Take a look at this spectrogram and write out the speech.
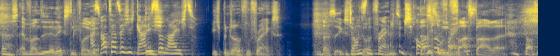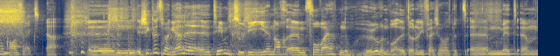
das erfahren Sie in der nächsten Folge. Es war tatsächlich gar nicht Ich- so leicht. Ich bin Jonathan Franks. Das ist Johnson Factor. Friend. Das Unfassbare. Johnson Cornflakes. Ja. Ähm, schickt uns mal gerne äh, Themen zu, die ihr noch ähm, vor Weihnachten hören wollt oder die vielleicht noch was mit ähm, mit ähm,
